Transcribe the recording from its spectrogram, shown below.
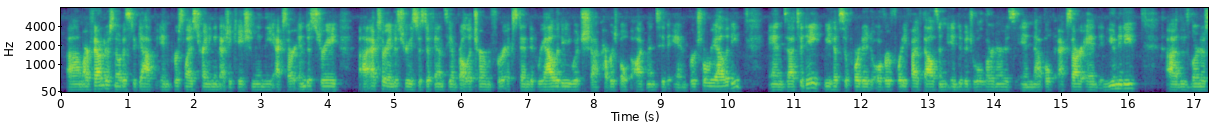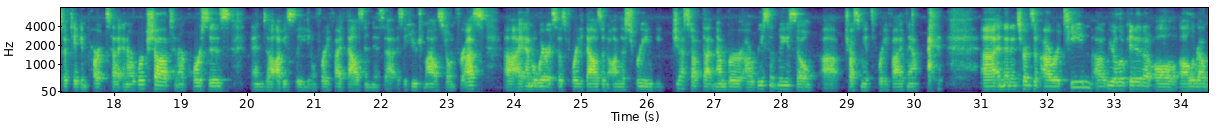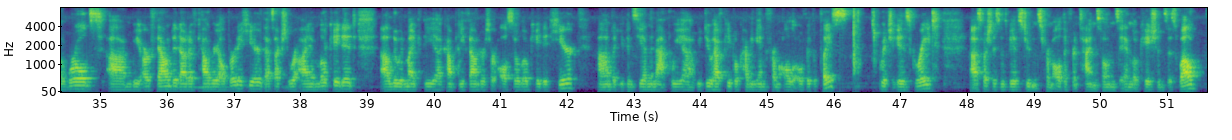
Um, our founders noticed a gap in personalized training and education in the XR industry. Uh, XR industry is just a fancy umbrella term for extended reality, which uh, covers both augmented and virtual reality. And uh, to date, we have supported over 45,000 individual learners in uh, both XR and in Unity. Uh, these learners have taken part uh, in our workshops and our courses, and uh, obviously, you know, 45,000 is, is a huge milestone for us. I am aware it says 40,000 on the screen. We just upped that number recently, so trust me, it's 45 now. Uh, and then in terms of our team, uh, we are located all, all around the world. Um, we are founded out of Calgary, Alberta here. That's actually where I am located. Uh, Lou and Mike, the company founders, are also located here. Um, but you can see on the map, we, we do have people coming in from all over the place, which is great, uh, especially since we have students from all different time zones and locations as well.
